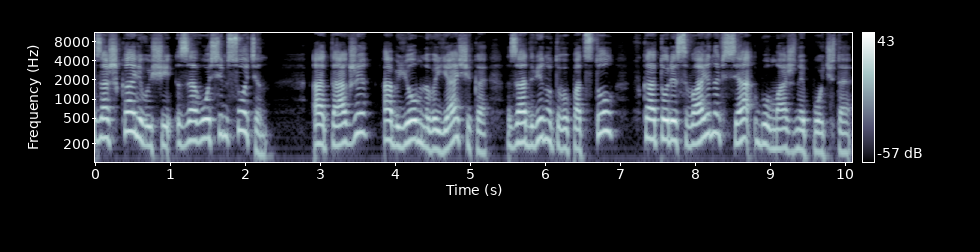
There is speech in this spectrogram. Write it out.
зашкаливающей за восемь сотен, а также объемного ящика, задвинутого под стол, в который свалена вся бумажная почта.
